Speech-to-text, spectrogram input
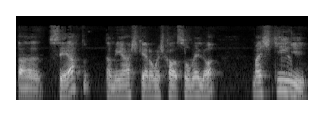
tá certo, também acho que era uma escalação melhor, mas que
